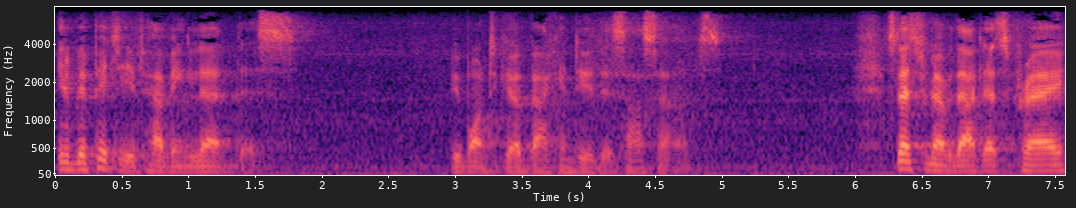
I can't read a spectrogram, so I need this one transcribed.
It'll be a pity if, having learnt this, we want to go back and do this ourselves. So let's remember that. Let's pray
